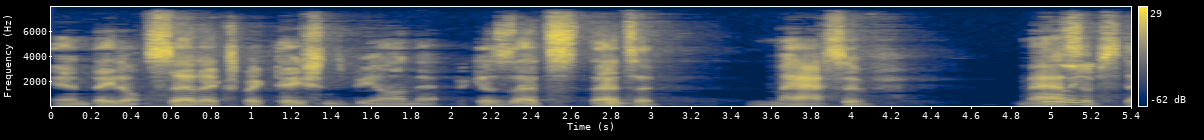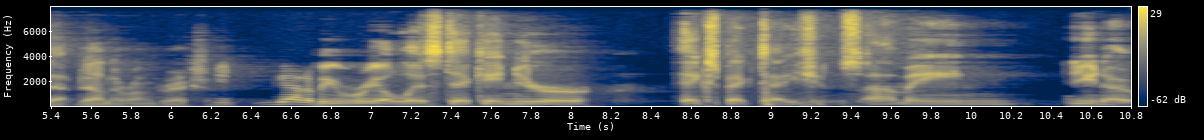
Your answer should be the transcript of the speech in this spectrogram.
and they don't set expectations beyond that because that's that's a massive, massive Well, step down the wrong direction. you, you got to be realistic in your expectations. I mean, you know,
